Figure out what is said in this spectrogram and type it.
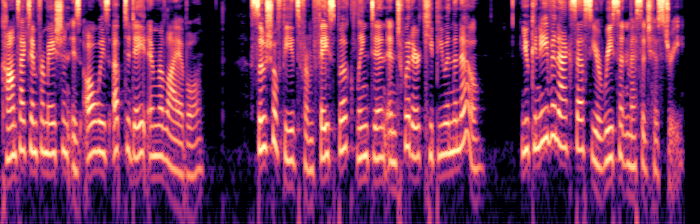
Contact information is always up to date and reliable. Social feeds from Facebook, LinkedIn, and Twitter keep you in the know. You can even access your recent message history.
